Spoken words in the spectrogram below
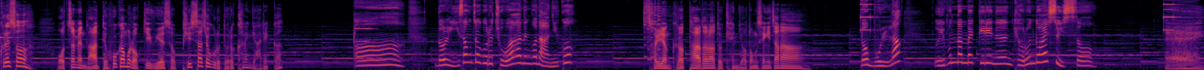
그래서 어쩌면 나한테 호감을 얻기 위해서 필사적으로 노력하는 게 아닐까? 어, 널 이성적으로 좋아하는 건 아니고? 설령 그렇다 하더라도 걘 여동생이잖아. 너 몰라? 의붓남매끼리는 결혼도 할 수 있어. 에이,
